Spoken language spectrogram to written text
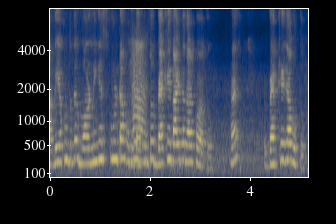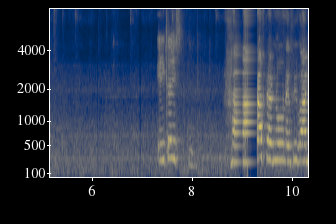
আগে যখন তোদের মর্নিং এ স্কুলটা হতো হ্যাঁ। তখন তো ব্যাকে গাড়িটা দাঁড় করাতো হ্যাঁ ব্যাকে যাবো তো এইটাই স্কুল হ্যাঁ আফটারনুন এভরিওয়ান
